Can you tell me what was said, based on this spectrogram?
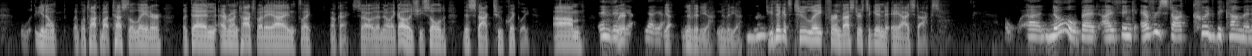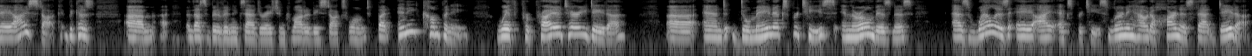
you know like we'll talk about Tesla later, but then everyone talks about AI and it's like, okay. So then they're like, oh, she sold this stock too quickly. Um, Nvidia. Where, yeah, yeah. Yeah, Nvidia, Nvidia. Mm-hmm. Do you think it's too late for investors to get into AI stocks? Uh, no, but I think every stock could become an AI stock because um, uh, that's a bit of an exaggeration. Commodity stocks won't, but any company with proprietary data uh, and domain expertise in their own business, as well as AI expertise, learning how to harness that data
